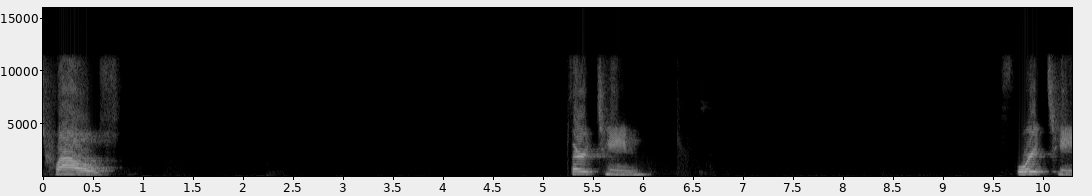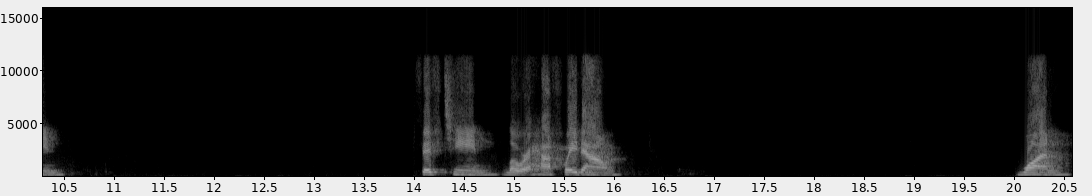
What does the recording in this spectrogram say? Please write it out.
Twelve. Thirteen. Fourteen. Fifteen, lower halfway down. One.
